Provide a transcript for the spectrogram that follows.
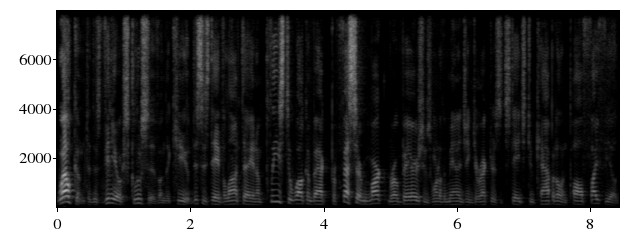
Welcome to this video exclusive on theCUBE. This is Dave Vellante and I'm pleased to welcome back Professor Mark Roberge, who's one of the managing directors at Stage 2 Capital, and Paul Fifield,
